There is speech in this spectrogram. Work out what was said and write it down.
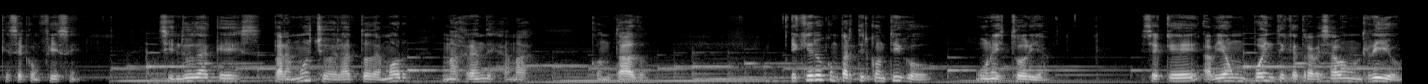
que se confiese. Sin duda que es para muchos el acto de amor más grande jamás contado. Y quiero compartir contigo una historia Sé que había un puente que atravesaba un río.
